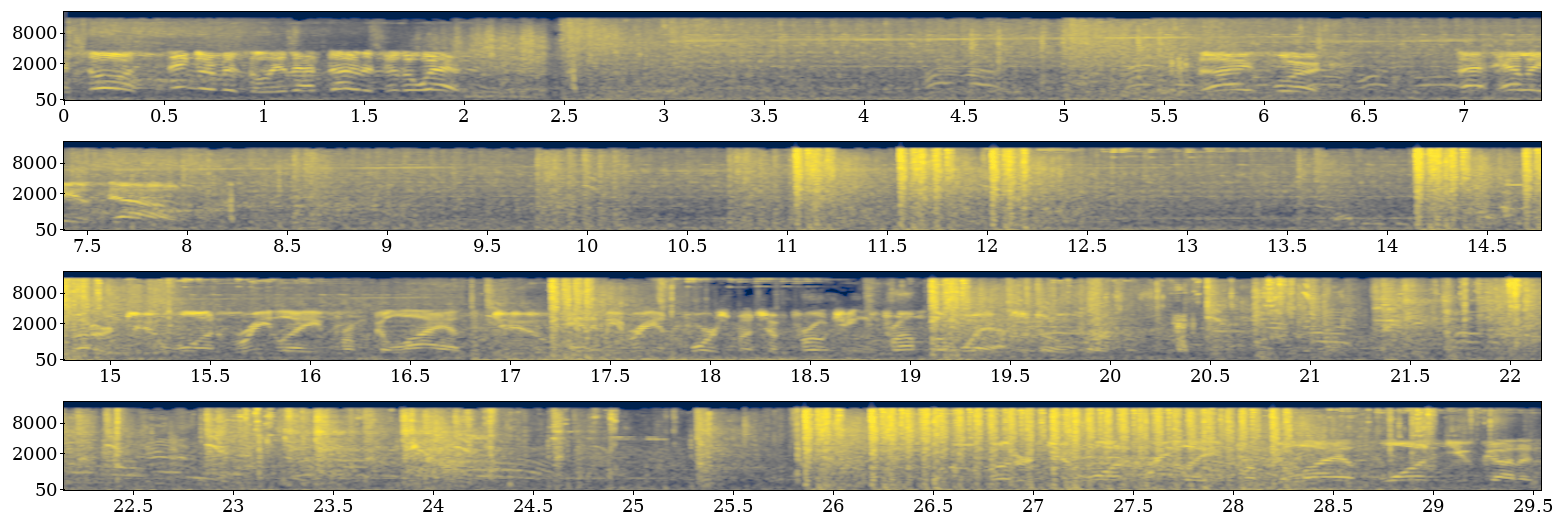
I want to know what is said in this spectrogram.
I saw a Stinger missile in that diner to the west. Nice work. That heli is down. Hunter 2-1, relay from Goliath 2. Enemy reinforcements approaching from the west. Over. Hunter 2-1, relay from Goliath 1. You've got an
